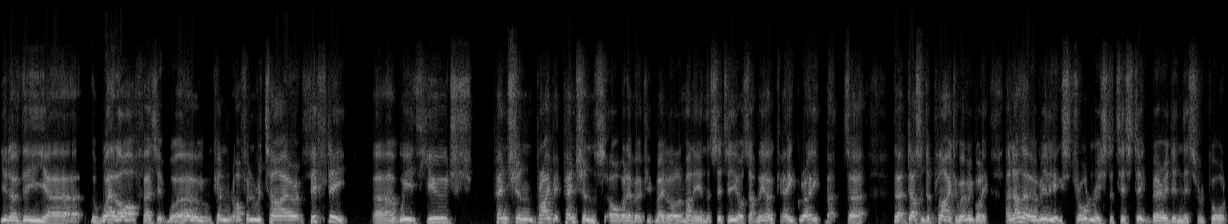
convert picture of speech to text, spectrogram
you know, the uh, the well off, as it were, can often retire at 50 uh, with huge pension, private pensions or whatever. If you've made a lot of money in the city or something, okay, great. But uh, that doesn't apply to everybody. Another really extraordinary statistic buried in this report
